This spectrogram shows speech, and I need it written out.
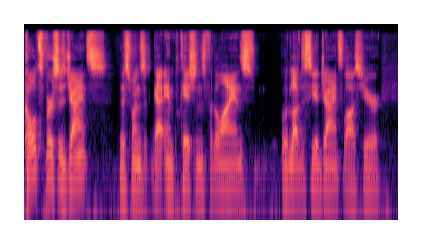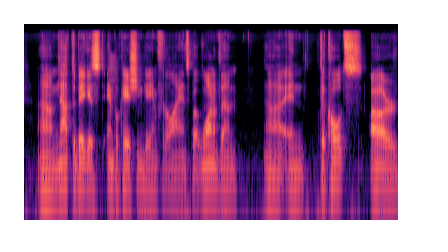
Colts versus Giants. This one's got implications for the Lions. Would love to see a Giants loss here. Um, not the biggest implication game for the Lions, but one of them. Uh, and the Colts are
